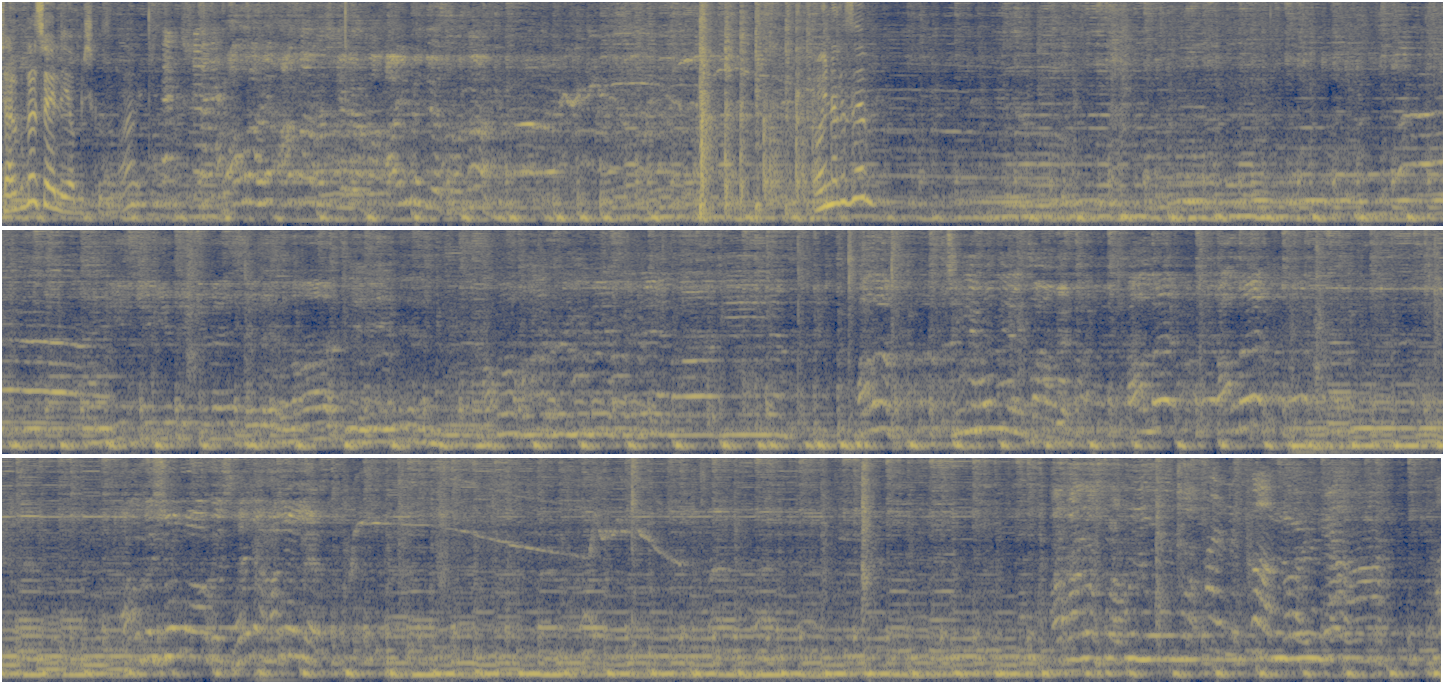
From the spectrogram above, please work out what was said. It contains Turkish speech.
Şarkı da söylüyormuş kızım. Söyle. Vallahi az alkış geliyor bak. Ayıp ediyorsunuz ha. Oyna kızım.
